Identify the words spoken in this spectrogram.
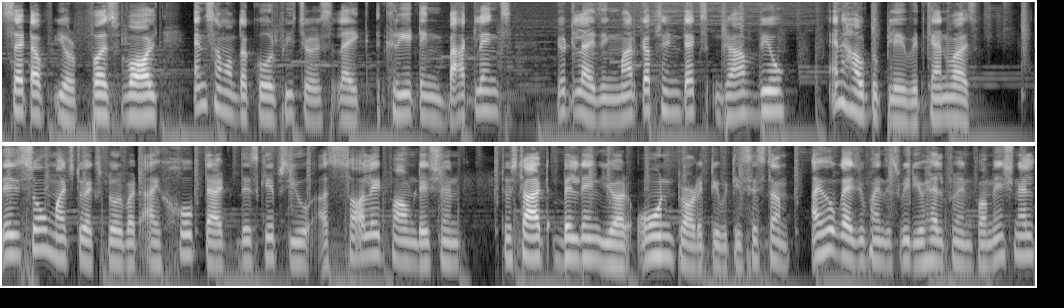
set up your first vault and some of the core features like creating backlinks, utilizing markup syntax, graph view and how to play with canvas. There is so much to explore but I hope that this gives you a solid foundation to start building your own productivity system. I hope guys you find this video helpful and informational.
